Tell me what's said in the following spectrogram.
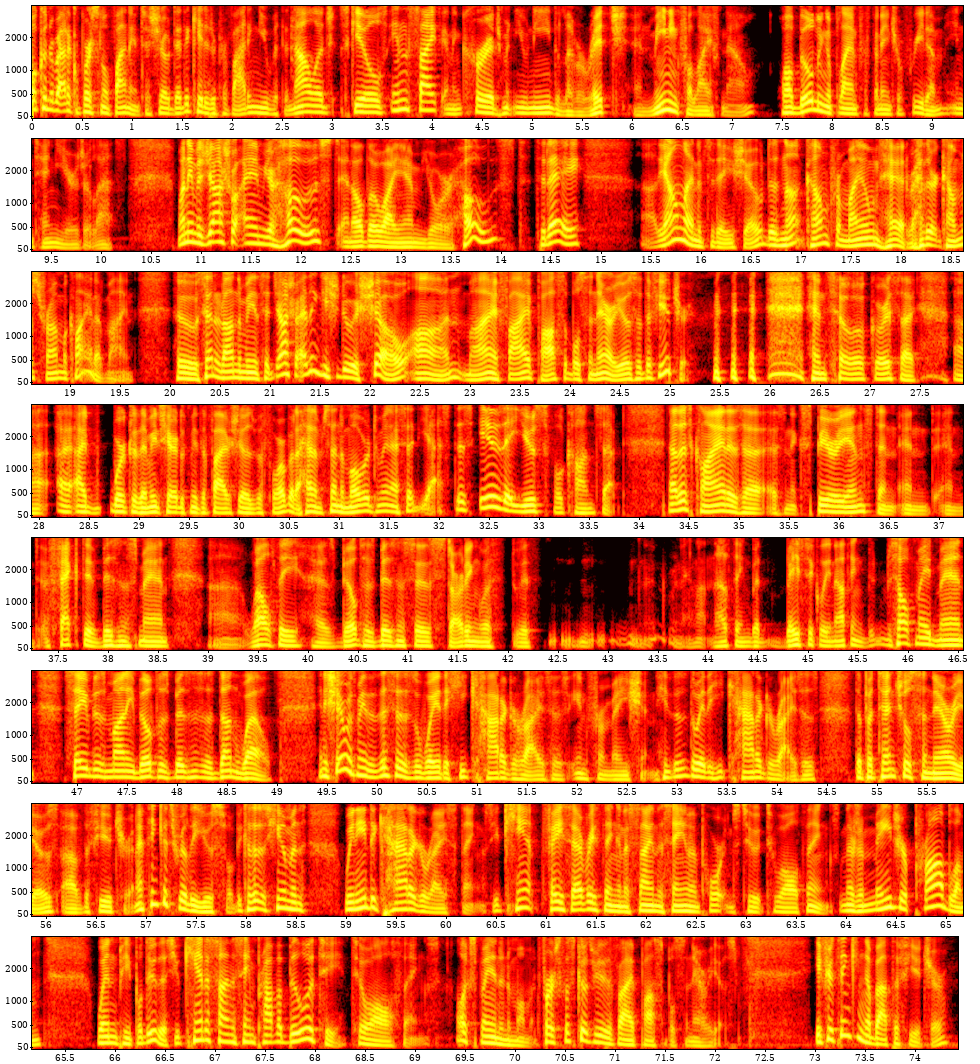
Welcome to Radical Personal Finance, a show dedicated to providing you with the knowledge, skills, insight, and encouragement you need to live a rich and meaningful life now while building a plan for financial freedom in 10 years or less. My name is Joshua. I am your host, and although I am your host today, uh, the outline of today's show does not come from my own head. Rather, it comes from a client of mine who sent it on to me and said, Joshua, I think you should do a show on my five possible scenarios of the future. and so, of course, I, uh, I would worked with him. He shared with me the five shows before, but I had him send them over to me, and I said, "Yes, this is a useful concept." Now, this client is a as an experienced and and and effective businessman, uh, wealthy, has built his businesses starting with with not nothing, but basically nothing. Self made man, saved his money, built his business, has done well. And he shared with me that this is the way that he categorizes information. He, this is the way that he categorizes the potential scenarios of the future. And I think it's really useful because as humans, we need to categorize things. You can't face everything and assign the same importance to, it to all things. And there's a major problem when people do this. You can't assign the same probability to all things. I'll explain in a moment. First, let's go through the five possible scenarios. If you're thinking about the future,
